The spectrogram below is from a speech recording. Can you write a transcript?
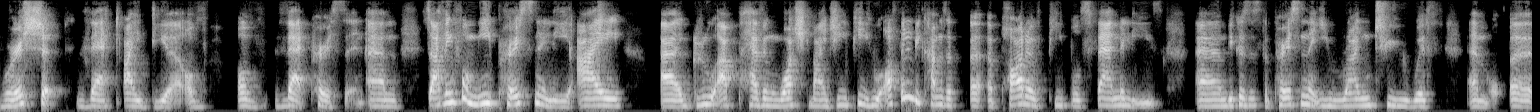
worship that idea of of that person. Um, so I think for me personally, I uh, grew up having watched my GP, who often becomes a, a part of people's families um, because it's the person that you run to with um, uh,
